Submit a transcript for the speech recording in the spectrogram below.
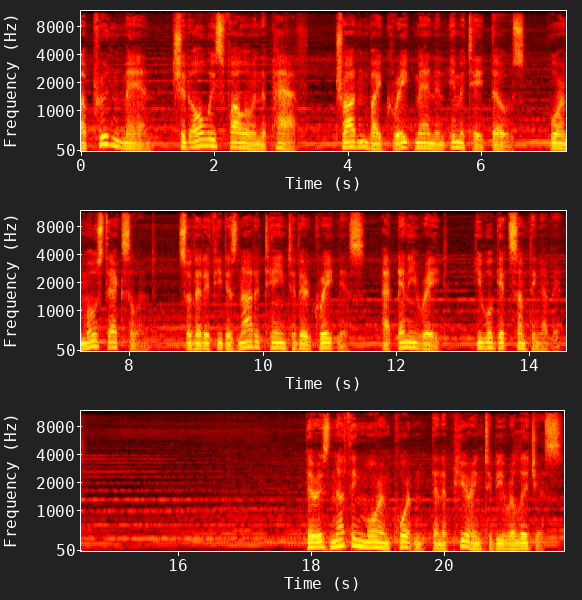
A prudent man, should always follow in the path, trodden by great men and imitate those, who are most excellent, so that if he does not attain to their greatness, at any rate, he will get something of it. There is nothing more important than appearing to be religious.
